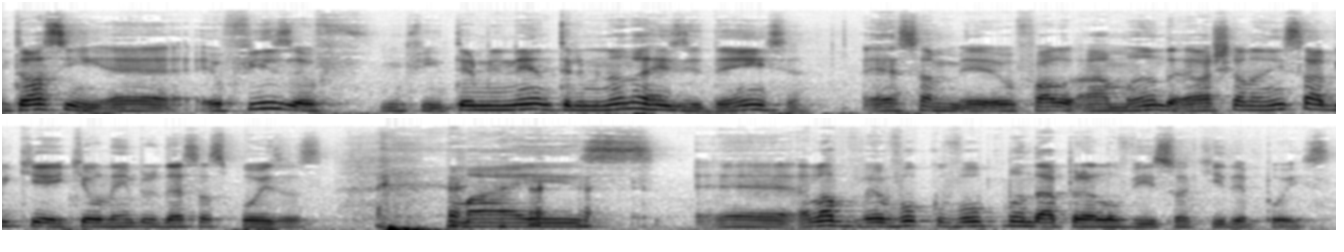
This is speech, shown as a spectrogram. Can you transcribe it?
Então, assim, é, eu fiz, eu, enfim, terminei, terminando a residência, essa eu falo a Amanda eu acho que ela nem sabe que, que eu lembro dessas coisas. Mas é, ela eu vou, vou mandar para ela ouvir isso aqui depois.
